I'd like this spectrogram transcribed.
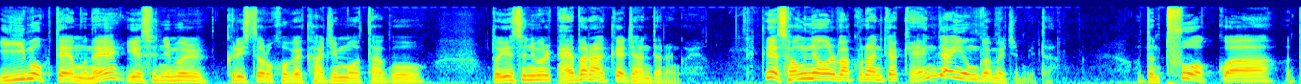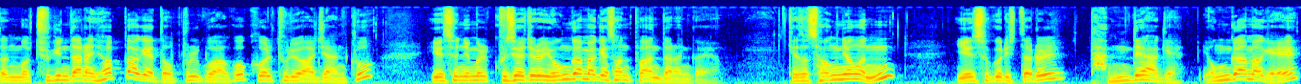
이목 때문에 예수님을 그리스도로 고백하지 못하고 또 예수님을 배반하기까지 한다는 거예요. 근데 성령을 받고 나니까 굉장히 용감해집니다. 어떤 투옥과 어떤 뭐 죽인다는 협박에도 불구하고 그걸 두려워하지 않고 예수님을 구세주로 용감하게 선포한다는 거예요. 그래서 성령은 예수 그리스도를 담대하게 용감하게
